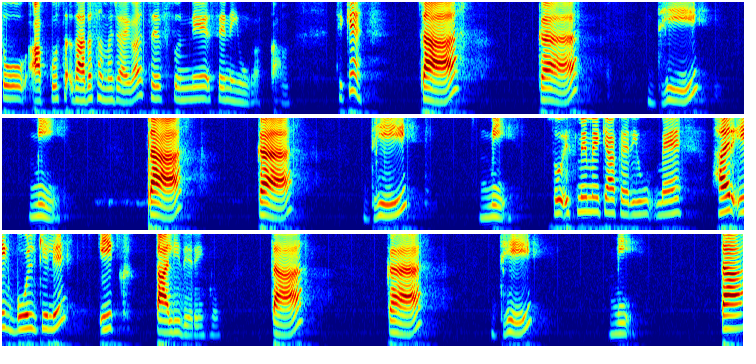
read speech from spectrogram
तो आपको ज़्यादा समझ आएगा सिर्फ़ सुनने से नहीं होगा काम। ठीक है? ता का धी मी। ता का धी मी। सो so, इसमें मैं क्या कर रही हूँ? मैं हर एक बोल के लिए एक ताली दे रही हूँ। ता का धी मी। ता,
